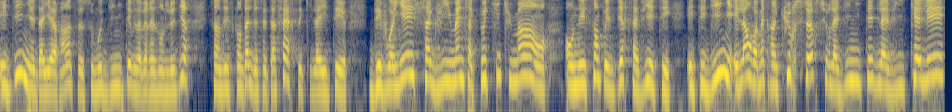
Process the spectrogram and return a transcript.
est digne, d'ailleurs. Hein, ce, mot de dignité, vous avez raison de le dire, c'est un des scandales de cette affaire, c'est qu'il a été dévoyé. Chaque vie humaine, chaque petit humain en, naissant peut se dire que sa vie était, était digne. Et là, on va mettre un curseur sur la dignité de la vie. Quelle est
